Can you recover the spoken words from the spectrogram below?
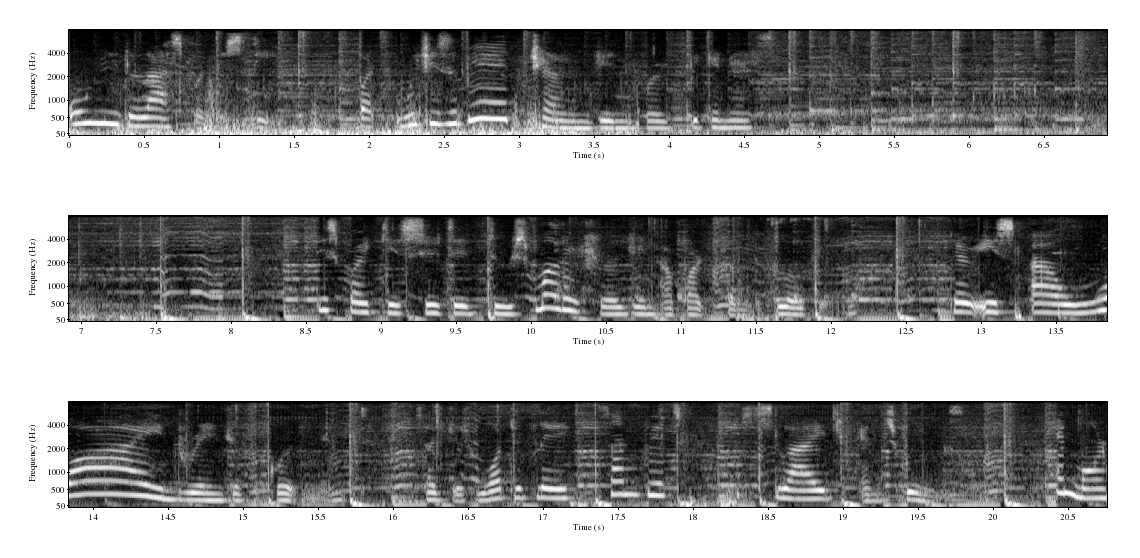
only the last part is steep, but which is a bit challenging for beginners. This park is suited to smaller children apart from the trail. There is a wide range of equipment such as water play, sand pits, slides, and swings, and more.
